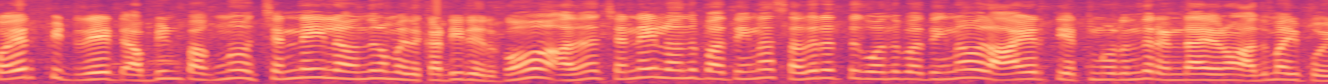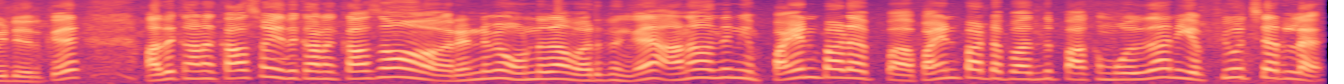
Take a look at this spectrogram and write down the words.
ஸ்கொயர் ஃபீட் ரேட் அப்படின்னு பார்க்கும்போது சென்னையில் வந்து நம்ம இதை கட்டிட்டு இருக்கோம். அதான் சென்னையில் வந்து பார்த்தீங்கன்னா சதுரத்துக்கு வந்து பார்த்தீங்கன்னா ஒரு ஆயிரத்தி எட்நூறுலேருந்து ரெண்டாயிரம் அது மாதிரி போயிட்டு இருக்குது அதுக்கான காசும் இதுக்கான காசும் ரெண்டுமே ஒன்று தான் வருதுங்க. ஆனால் வந்து நீங்கள் பயன்பாடை ப- பயன்பாட்டை வந்து பார்க்கும்போது தான் நீங்கள் ஃப்யூச்சரில்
